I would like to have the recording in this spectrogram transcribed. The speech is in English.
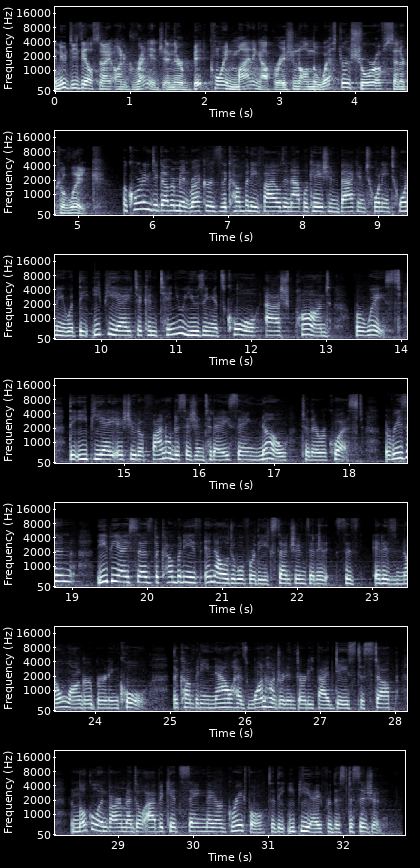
New details tonight on Greenidge and their Bitcoin mining operation on the western shore of Seneca Lake. According to government records, the company filed an application back in 2020 with the EPA to continue using its coal ash pond for waste. The EPA issued a final decision today saying no to their request. The reason the EPA says the company is ineligible for the extension and it says it is no longer burning coal. The company now has 135 days to stop, and local environmental advocates saying they are grateful to the EPA for this decision.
